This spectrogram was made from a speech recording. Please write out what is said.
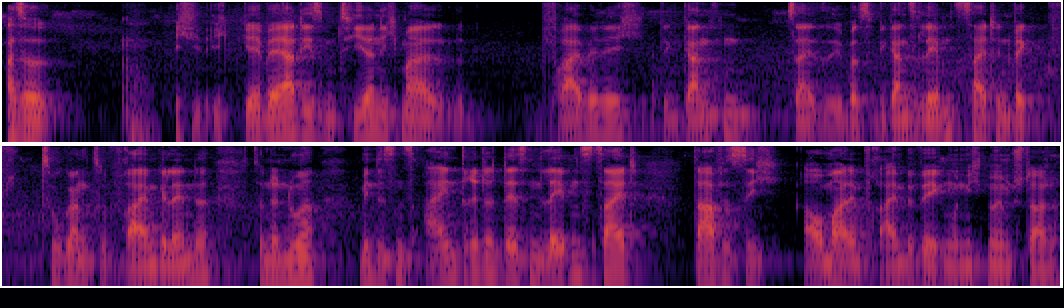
Also ich, ich gewähre diesem Tier nicht mal freiwillig den ganzen, über die ganze Lebenszeit hinweg Zugang zu freiem Gelände, sondern nur mindestens ein Drittel dessen Lebenszeit darf es sich auch mal im Freien bewegen und nicht nur im Stall.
